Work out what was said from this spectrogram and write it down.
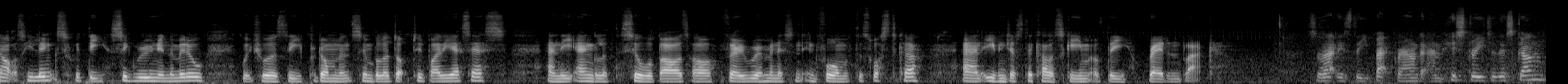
Nazi links with the Sig rune in the middle, which was the predominant symbol adopted by the SS, and the angle of the silver bars are very reminiscent in form of the swastika, and even just the colour scheme of the red and black. So that is the background and history to this gun,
